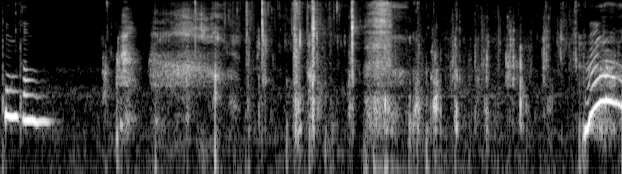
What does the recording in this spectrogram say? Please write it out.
퐁당. Mm.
